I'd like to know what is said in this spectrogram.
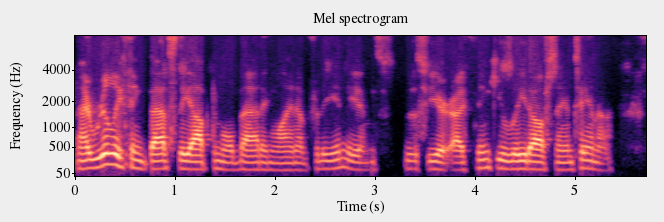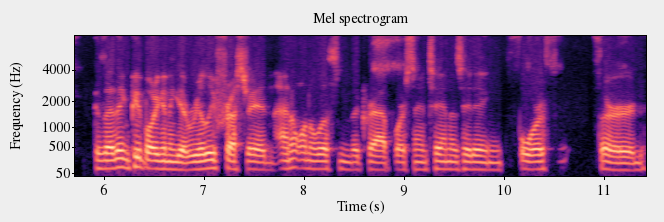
And I really think that's the optimal batting lineup for the Indians this year. I think you lead off Santana because I think people are going to get really frustrated. And I don't want to listen to the crap where Santana's hitting fourth, third,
